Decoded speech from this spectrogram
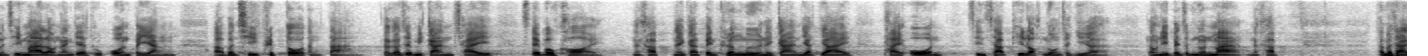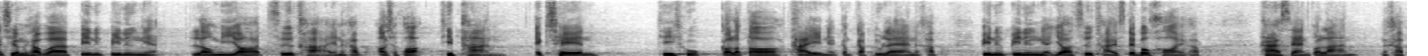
บัญชีม้าเหล่านั้นก็จะถูกโอนไปยังบัญชีคริปโตต่างๆ แล้วก็จะมีการใช้ stable coin นะครับในการเป็นเครื่องมือในการยักย้ายถ่ายโอน สินทรัพย์ที่หลอกลวงจากเหยื่อ เหล่านี้เป็นจำนวนมากนะครับท่านประธานเชื่อไหมครับว่าปีหนึ่งปีหนึ่งเนี่ยเรามียอดซื้อขายนะครับ เอาเฉพาะที่ผ่าน Exchange ที่ถูกกรตไทยเนี่ยกำกับดูแลนะครับ ปีหนึ่งปีหนึ่งเนี่ยยอดซื้อขาย stable coin ครับ5แสนกว่าล้านนะครับ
